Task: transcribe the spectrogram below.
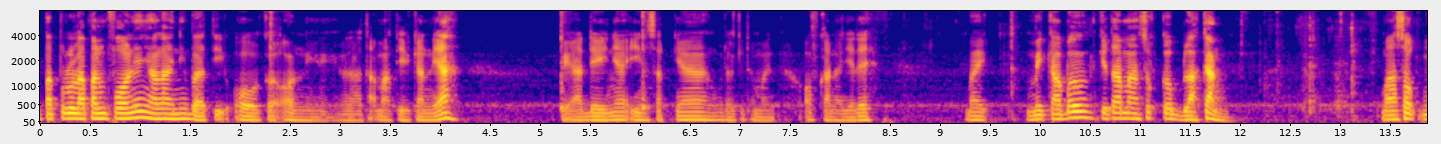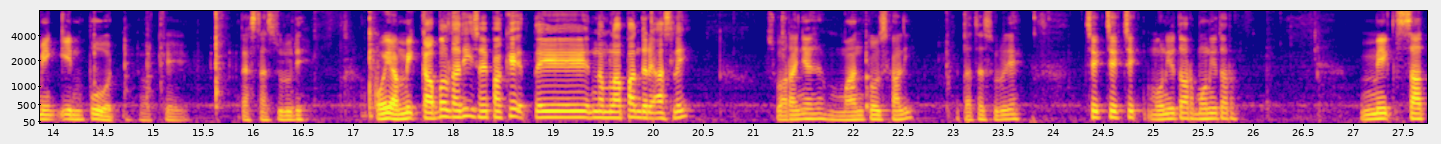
48 voltnya nyala ini berarti oh ke on ini udah tak matikan ya PAD nya insertnya udah kita off kan aja deh. Baik mic kabel kita masuk ke belakang. Masuk mic input. Oke tes tes dulu deh. Oh ya mic kabel tadi saya pakai T68 dari asli. Suaranya mantul sekali. Kita tes dulu deh. Cek cek cek. Monitor monitor. Mic 1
